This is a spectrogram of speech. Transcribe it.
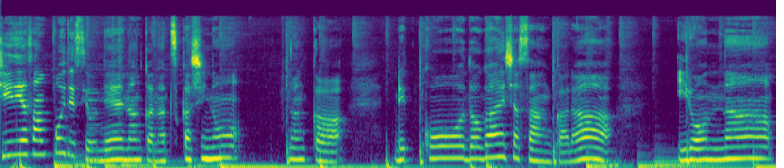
CD 屋さんっぽいですよね。なんか懐かしのなんかレコード会社さんからいろんな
